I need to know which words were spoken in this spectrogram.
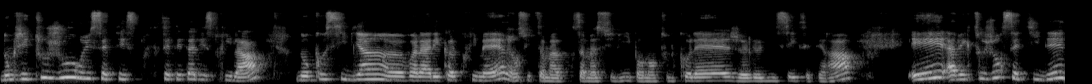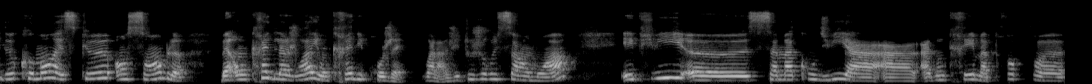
Donc j'ai toujours eu cet, cet état d'esprit-là, donc aussi bien voilà à l'école primaire et ensuite ça m'a suivi pendant tout le collège, le lycée, etc. Et avec toujours cette idée de comment est-ce que ensemble ben, on crée de la joie et on crée des projets. Voilà, j'ai toujours eu ça en moi. Et puis, euh, ça m'a conduit à, donc créer ma propre,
